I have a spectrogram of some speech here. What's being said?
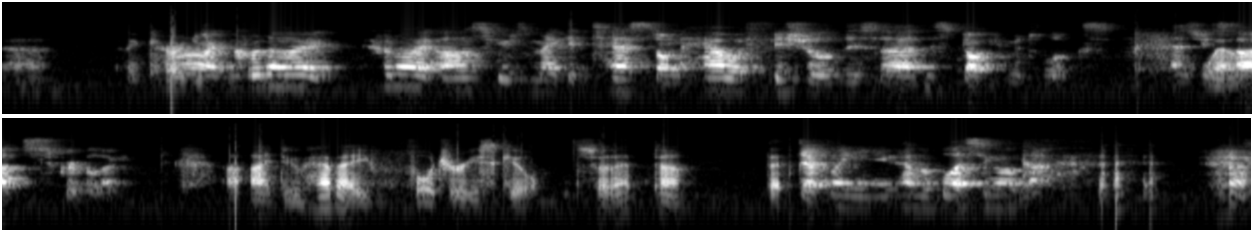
Uh, and encourage. All right, could I could I ask you to make a test on how official this uh, this document looks as you Well- start scribbling? I, I do have a forgery skill, so that uh, that Definitely, you have a blessing on that.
